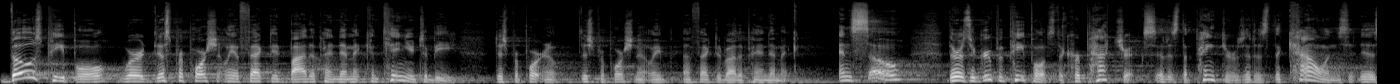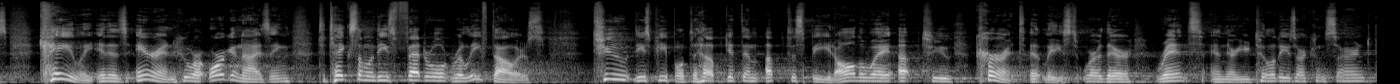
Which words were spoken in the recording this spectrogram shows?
Those people were disproportionately affected by the pandemic, continue to be disproportionately affected by the pandemic. And so there is a group of people. It's the Kirkpatricks, it is the painters, it is the Cowans, it is Kaylee, it is Aaron who are organizing to take some of these federal relief dollars to these people to help get them up to speed, all the way up to current, at least, where their rent and their utilities are concerned.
